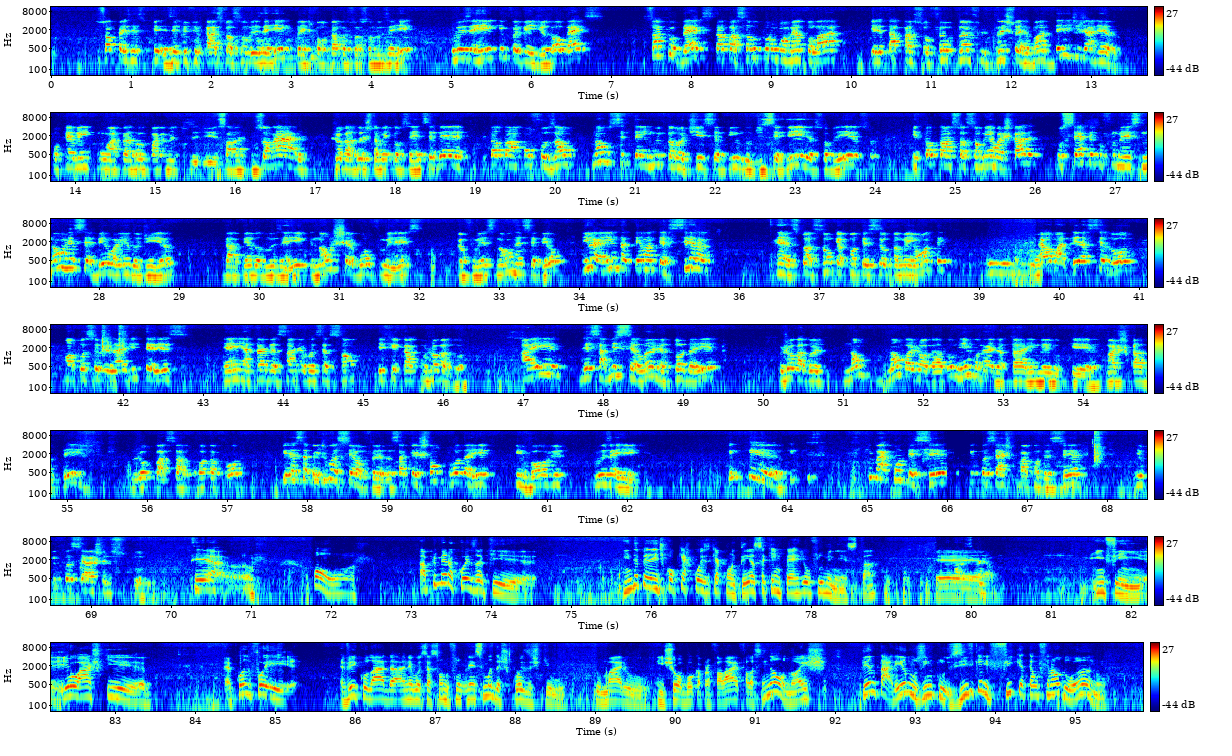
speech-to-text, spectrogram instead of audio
só para exemplificar a situação do Luiz Henrique, para a gente voltar para a situação do Luiz Henrique, o Luiz Henrique foi vendido ao Betis, só que o Betis está passando por um momento lá ele está para sofrer um transfer ban desde janeiro porque vem com atrasando o pagamento de salário de funcionário, jogadores também estão sem receber, então está uma confusão. Não se tem muita notícia vindo de Sevilha sobre isso, então está uma situação meio enroscada. O certo é que o Fluminense não recebeu ainda o dinheiro da venda do Luiz Henrique, não chegou ao Fluminense, o Fluminense não recebeu, e ainda tem uma terceira é, situação que aconteceu também ontem, o Real Madrid acenou uma possibilidade de interesse em atravessar a negociação e ficar com o jogador. Aí, nessa miscelânea toda aí, o jogador não, não vai jogar domingo, né? Já está aí meio que machucado desde o jogo passado do Botafogo. queria saber de você, Alfredo, essa questão toda aí que envolve Luiz Henrique. O que, que, que, que vai acontecer? O que você acha que vai acontecer? E o que você acha disso tudo? É, bom, a primeira coisa que, independente de qualquer coisa que aconteça, quem perde é o Fluminense, tá? É, enfim, eu acho que é, quando foi veiculada a negociação do Fluminense, uma das coisas que o, que o Mário encheu a boca para falar é falar assim: não, nós tentaremos, inclusive, que ele fique até o final do ano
